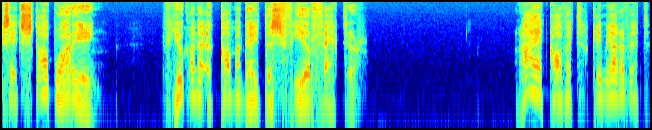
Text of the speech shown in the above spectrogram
He said, Stop worrying. If you're going to accommodate this fear factor. And I had COVID, came out of it.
